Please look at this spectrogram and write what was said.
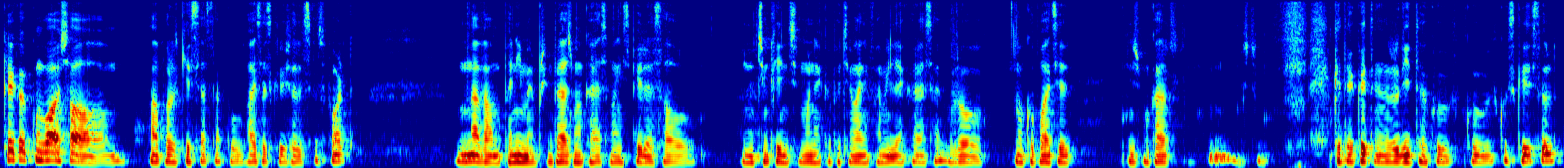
cred că cumva așa a apărut chestia asta cu hai să scriu și eu despre sport. Nu aveam pe nimeni prin preajmă care să mă inspire sau nici în clinici mânecă pe cineva din familie care să aibă vreo ocupație nici măcar nu știu, cât de cât înrudită cu, cu, cu scrisul.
